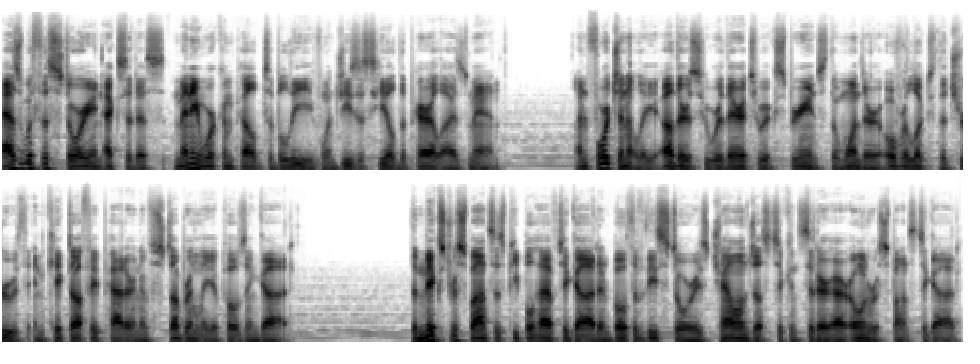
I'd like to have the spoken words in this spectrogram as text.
As with the story in Exodus, many were compelled to believe when Jesus healed the paralyzed man. Unfortunately, others who were there to experience the wonder overlooked the truth and kicked off a pattern of stubbornly opposing God. The mixed responses people have to God in both of these stories challenge us to consider our own response to God.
